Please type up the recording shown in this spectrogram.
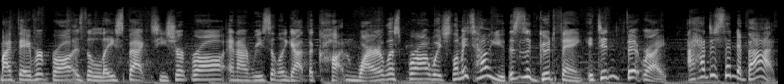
My favorite bra is the lace back t shirt bra, and I recently got the cotton wireless bra, which let me tell you, this is a good thing. It didn't fit right. I had to send it back.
